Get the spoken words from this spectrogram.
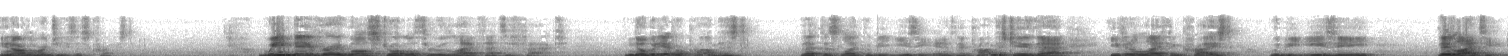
in our Lord Jesus Christ. We may very well struggle through life, that's a fact. Nobody ever promised that this life would be easy. And if they promised you that even a life in Christ would be easy, they lied to you.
